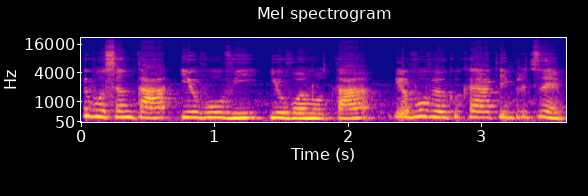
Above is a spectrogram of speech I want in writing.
eu vou sentar e eu vou ouvir e eu vou anotar e eu vou ver o que o cara tem para dizer.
